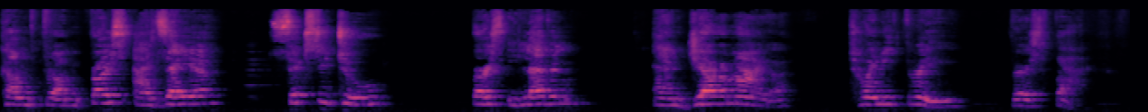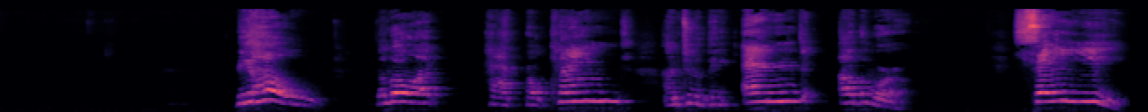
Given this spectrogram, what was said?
comes from First Isaiah 62, verse 11, and Jeremiah 23, verse 5. Behold, the Lord hath proclaimed unto the end of the world. Say ye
